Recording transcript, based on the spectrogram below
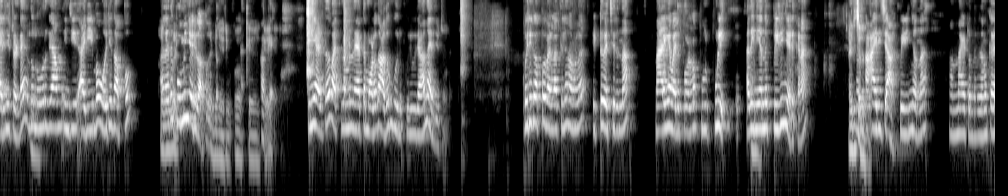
അരിഞ്ഞിട്ടുണ്ട്. അത്. നൂറ് ഗ്രാം ഇഞ്ചി അരിയുമ്പോൾ ഒരു കപ്പും അതായത് കുമിഞ്ഞൊരു കപ്പ് കിട്ടും. ഓക്കെ ഇനി അടുത്തത് നമ്മൾ നേരത്തെ മുളക് അതും കുരു കുരുരാന്ന് അരിഞ്ഞിട്ടുണ്ട്. ഒരു കപ്പ് വെള്ളത്തിൽ നമ്മൾ ഇട്ട് വെച്ചിരുന്ന നാരങ്ങ വലിപ്പമുള്ള പുളി. അത് ഇനി ഒന്ന് പിഴിഞ്ഞെടുക്കണം. അരിച്ച ആ പിഴിഞ്ഞൊന്ന് നന്നായിട്ടൊന്ന് നമുക്ക്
